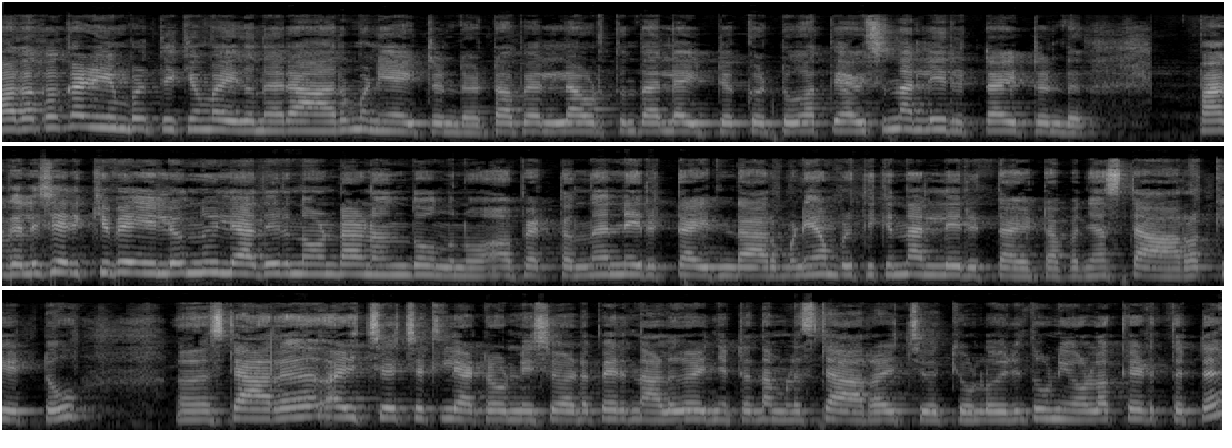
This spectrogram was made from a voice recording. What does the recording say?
അപ്പോൾ അതൊക്കെ കഴിയുമ്പോഴത്തേക്കും വൈകുന്നേരം ആറ് മണിയായിട്ടുണ്ട് കേട്ടോ. അപ്പോൾ എല്ലായിടത്തും എന്താ ലൈറ്റൊക്കെ ഇട്ടു. അത്യാവശ്യം നല്ല ഇരുട്ടായിട്ടുണ്ട്. പകൽ ശരിക്കും വെയിലൊന്നും ഇല്ലാതിരുന്നോണ്ടാണെന്ന് തോന്നുന്നു. പെട്ടെന്ന് തന്നെ ഇരുട്ടായിട്ടുണ്ട്. ആറ് മണിയാകുമ്പോഴത്തേക്കും നല്ല ഇരുട്ടായിട്ട്. അപ്പോൾ ഞാൻ സ്റ്റാറൊക്കെ ഇട്ടു. സ്റ്റാർ അഴിച്ചു വെച്ചിട്ടില്ല കേട്ടോ ഉണ്ണീശോയുടെ പെരുന്നാൾ കഴിഞ്ഞിട്ട് നമ്മൾ സ്റ്റാർ അഴിച്ചു വെക്കുള്ളൂ. ഒരു തുണികളൊക്കെ എടുത്തിട്ട്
